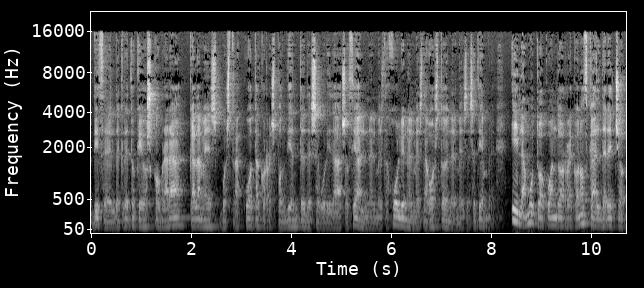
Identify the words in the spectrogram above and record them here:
dice el decreto que os cobrará cada mes vuestra cuota correspondiente de seguridad social en el mes de julio, en el mes de agosto, en el mes de septiembre. Y la mutua, cuando reconozca el derecho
